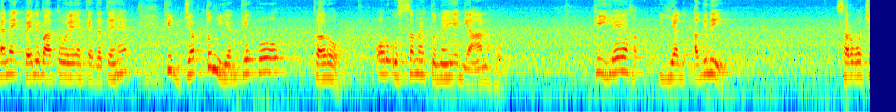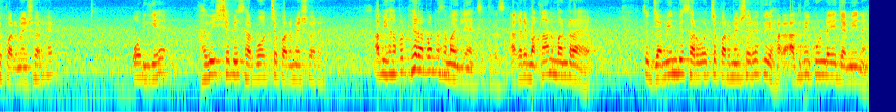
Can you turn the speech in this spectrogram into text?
यानी पहली बात तो ये कह देते हैं कि जब तुम यज्ञ को करो और उस समय तुम्हें ये ज्ञान हो कि ये अग्नि सर्वोच्च परमेश्वर है और ये भविष्य भी सर्वोच्च परमेश्वर है। अब यहाँ पर फिर अपन समझ लें अच्छी तरह से। अगर ये मकान बन रहा है तो ज़मीन भी सर्वोच्च परमेश्वर है, क्योंकि अग्निकुंड ये ज़मीन है।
